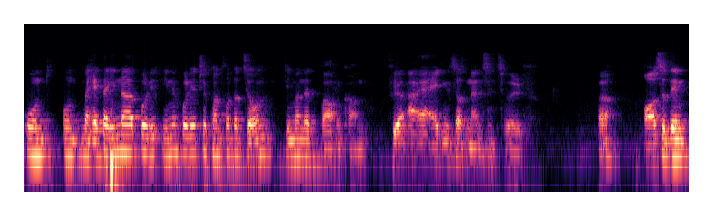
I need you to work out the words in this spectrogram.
Und, und man hätte eine innenpolitische Konfrontation, die man nicht brauchen kann für ein Ereignis aus 1912. Ja? Außerdem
